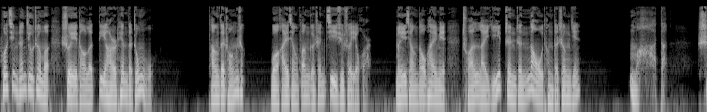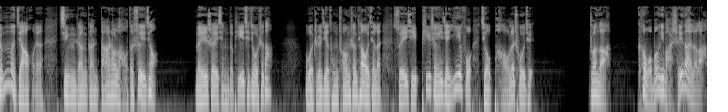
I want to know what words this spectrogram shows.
我竟然就这么睡到了第二天的中午。躺在床上，我还想翻个身继续睡一会儿，没想到外面传来一阵阵闹腾的声音。妈的，什么家伙呀！竟然敢打扰老子睡觉！没睡醒的脾气就是大，我直接从床上跳起来，随即披上一件衣服就跑了出去。专子，看我帮你把谁带来了？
